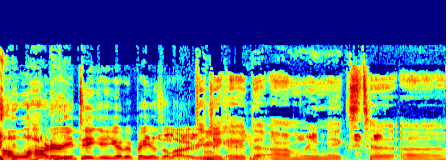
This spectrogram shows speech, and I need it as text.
a lottery ticket? You're gonna pay us a lottery Did you ticket? hear the um, remix to? Uh,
